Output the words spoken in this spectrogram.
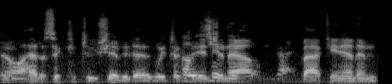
you know, I had a '62 Chevy that we took Oh, the engine Chevy. out, Right. back in, and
